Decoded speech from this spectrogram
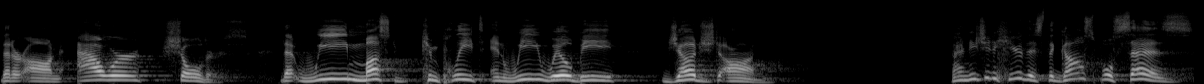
that are on our shoulders, that we must complete and we will be judged on. But I need you to hear this. The gospel says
